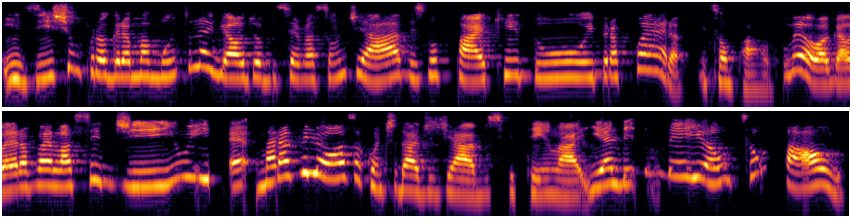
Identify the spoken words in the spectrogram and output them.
Existe um programa muito legal de observação de aves no Parque do Ibirapuera, em São Paulo. Meu, a galera vai lá cedinho e é maravilhosa a quantidade de aves que tem lá. E ali no meião de São Paulo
